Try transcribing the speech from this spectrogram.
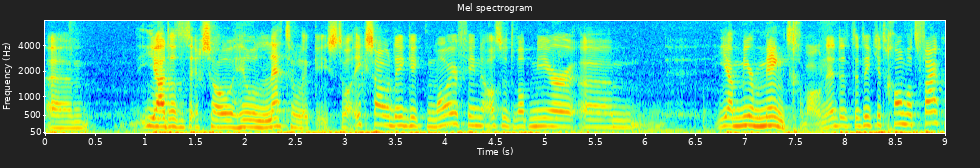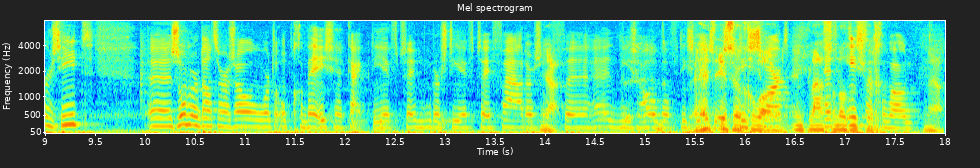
ehm, ja, dat het echt zo heel letterlijk is. Terwijl ik zou denk ik mooier vinden als het wat meer... ehm, ja, meer mengt gewoon. Hè? Dat, dat je het gewoon wat vaker ziet. eh, zonder dat er zo wordt op gewezen. Kijk, die heeft twee moeders, die heeft twee vaders. Ja. Of eh, hè, die is homo of die is Het is er die gewoon. zwart. In plaats Het van dat is er het... gewoon. Ja.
